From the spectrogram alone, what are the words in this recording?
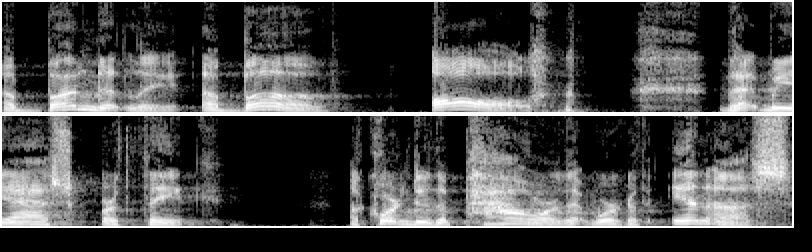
abundantly above all that we ask or think, according to the power that worketh in us.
